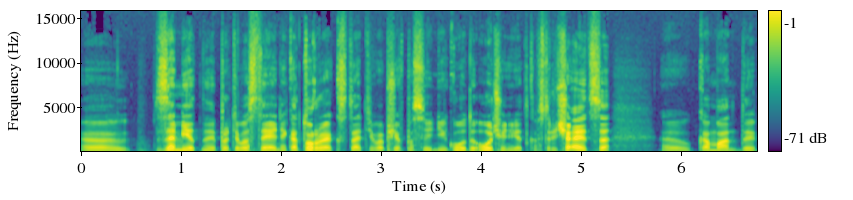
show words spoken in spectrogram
э, заметное противостояние, которое, кстати, вообще в последние годы очень редко встречается. Э, команды,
